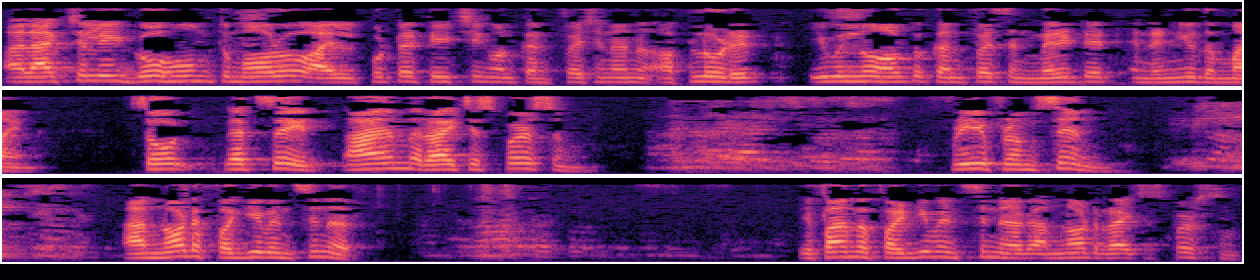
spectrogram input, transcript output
I'll actually go home tomorrow, I'll put a teaching on confession and upload it. You will know how to confess and meditate and renew the mind. So let's say it, I am a righteous person. A righteous person, Free from sin. free from sin. I'm not a forgiven sinner. If I'm a forgiven sinner, I'm not a righteous person.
